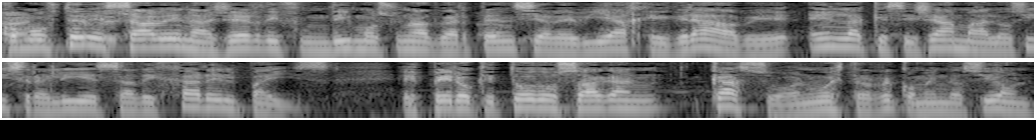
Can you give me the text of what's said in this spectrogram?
Como ustedes saben, ayer difundimos una advertencia de viaje grave en la que se llama a los israelíes a dejar el país. Espero que todos hagan caso a nuestra recomendación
